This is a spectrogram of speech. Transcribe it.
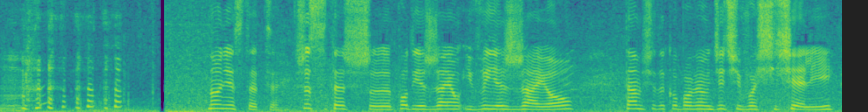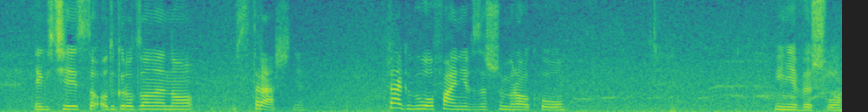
No niestety, wszyscy też y, podjeżdżają i wyjeżdżają. Tam się tylko bawią dzieci właścicieli. Jak widzicie, jest to odgrodzone, no strasznie. Tak było fajnie w zeszłym roku i nie wyszło.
